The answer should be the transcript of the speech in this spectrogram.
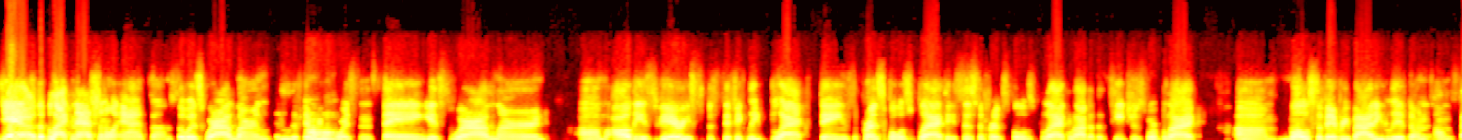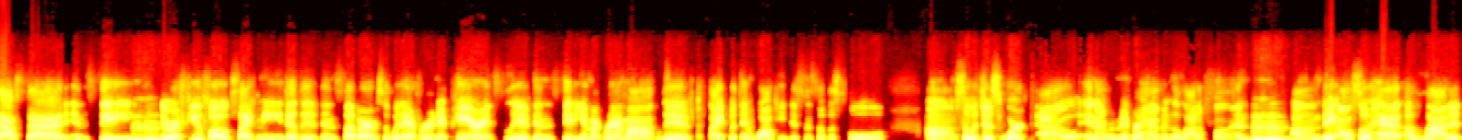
Yeah, the Black National Anthem. So it's where I learned lift every oh. voice and sing. It's where I learned um, all these very specifically Black things. The principal was Black, the assistant principal was Black, a lot of the teachers were Black. Um, most of everybody lived on, on the south side in the city. Mm-hmm. There were a few folks like me that lived in the suburbs or whatever, and their parents lived in the city, and my grandma lived like within walking distance of the school. Um, so it just worked out. And I remember having a lot of fun. Mm-hmm. Um, they also had a lot of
